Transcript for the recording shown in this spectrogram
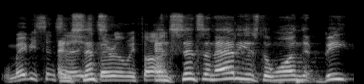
well, maybe Cincinnati's since- better than we thought. And Cincinnati is the one that beat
